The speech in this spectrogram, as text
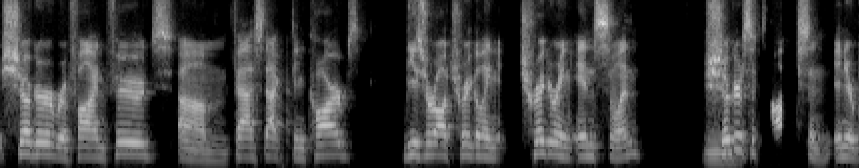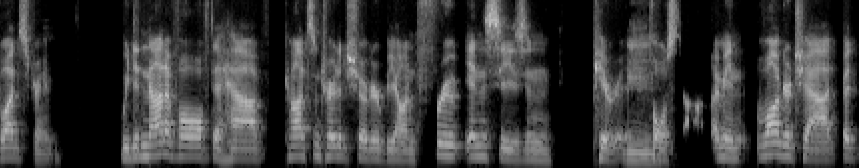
sugar, refined foods, um, fast acting carbs these are all triggering triggering insulin. Mm. Sugar's a toxin in your bloodstream. We did not evolve to have concentrated sugar beyond fruit in season, period. Mm. Full stop. I mean, longer chat, but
